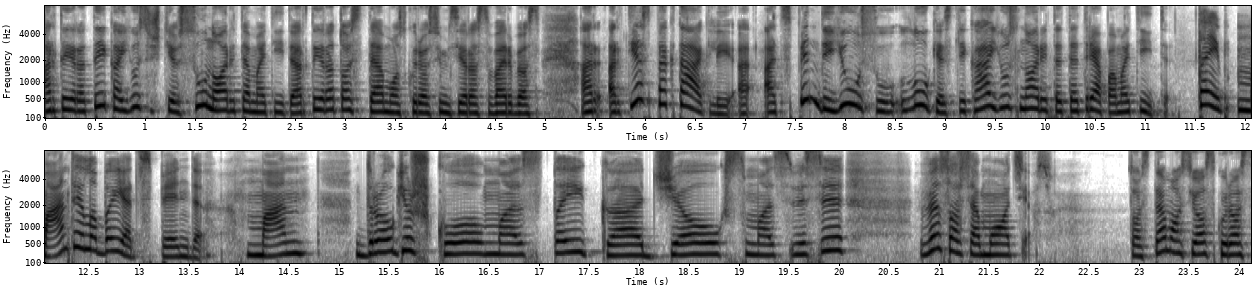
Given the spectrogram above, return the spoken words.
ar tai yra tai, ką jūs iš tiesų norite matyti, ar tai yra tos temos, kurios jums yra svarbios, ar, ar tie spektakliai atspindi jūsų lūkestį, ką jūs norite teatre pamatyti. Taip, man tai labai atspindi. Man draugiškumas, taika, džiaugsmas, visi, visos emocijos tos temos, jos, kurios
